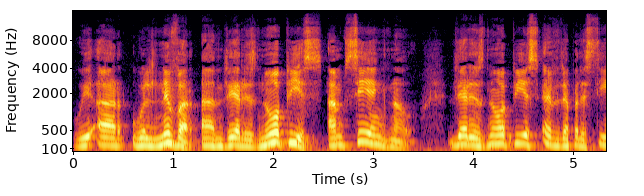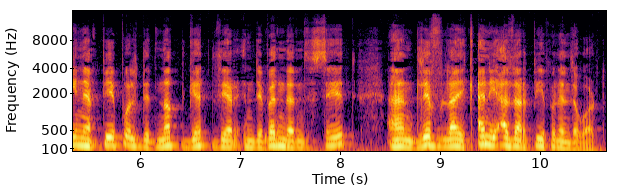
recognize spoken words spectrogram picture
We are will never, and there is no peace. I'm saying now, there is no peace if the Palestinian people did not get their independent state and live like any other people in the world.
